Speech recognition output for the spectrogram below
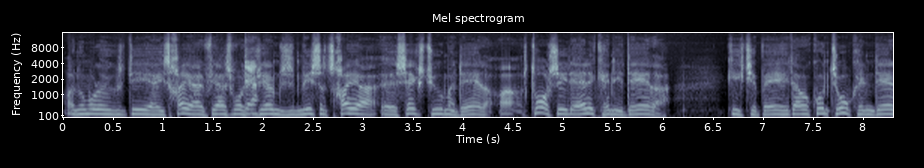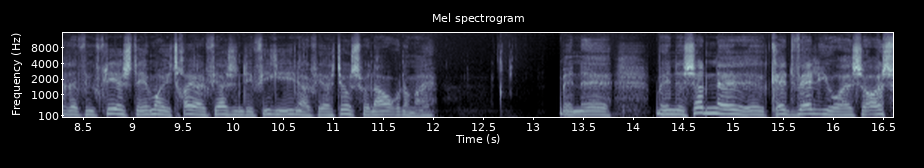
og nu må du det er i 73, hvor ja. Socialdemokratiet mister 3, 26 mandater, og stort set alle kandidater gik tilbage. Der var kun to kandidater, der fik flere stemmer i 73, end de fik i 71. Det var Svend Augen og mig. Men, øh, men sådan øh, kan et valg jo altså også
